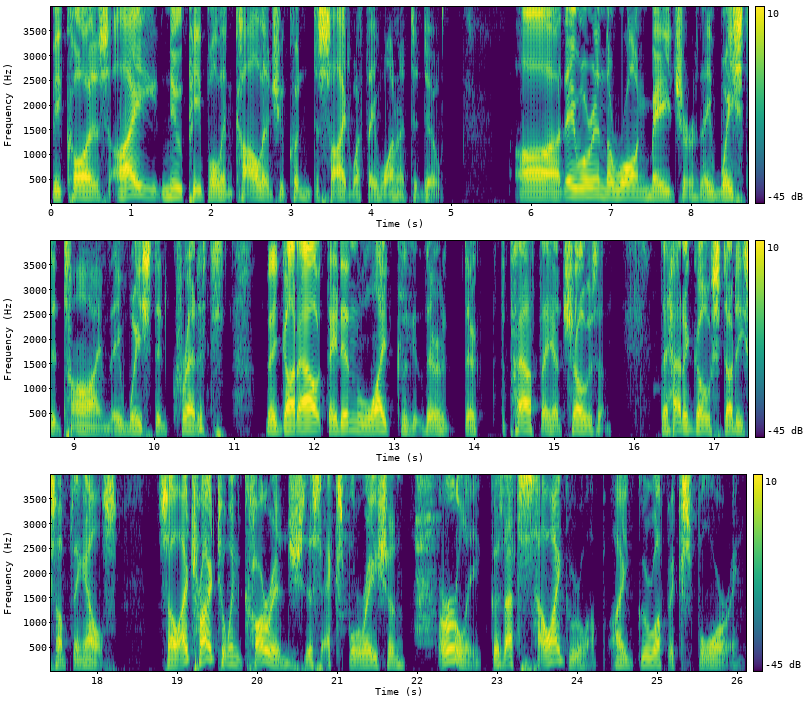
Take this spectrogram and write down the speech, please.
Because I knew people in college who couldn't decide what they wanted to do uh, they were in the wrong major. They wasted time. They wasted credits. They got out. They didn't like the, their, their the path they had chosen. They had to go study something else. So I tried to encourage this exploration early because that's how I grew up. I grew up exploring,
